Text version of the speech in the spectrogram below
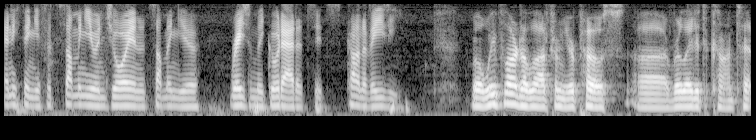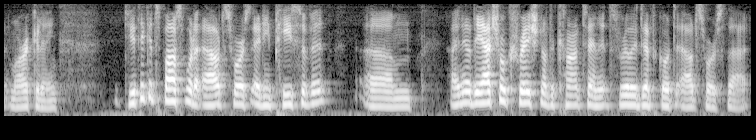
anything. If it's something you enjoy and it's something you're reasonably good at, it's it's kind of easy. Well, we've learned a lot from your posts uh, related to content marketing. Do you think it's possible to outsource any piece of it? Um, I know the actual creation of the content; it's really difficult to outsource that.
